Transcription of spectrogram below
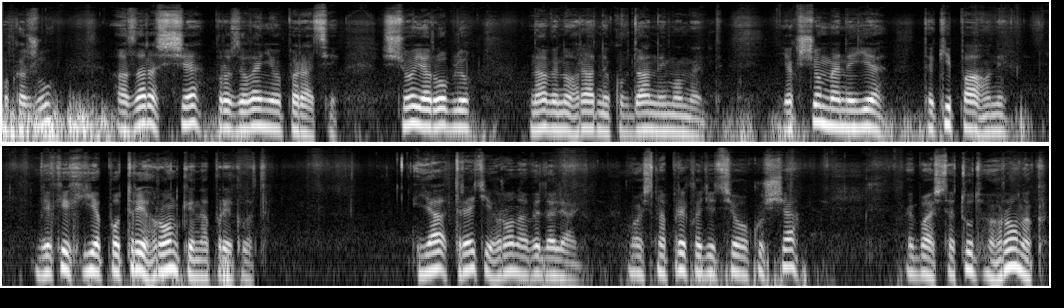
покажу. А зараз ще про зелені операції. Що я роблю на винограднику в даний момент. Якщо в мене є такі пагони, в яких є по три гронки, наприклад, я треті грона видаляю. Ось на прикладі цього куща, ви бачите, тут гронок,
